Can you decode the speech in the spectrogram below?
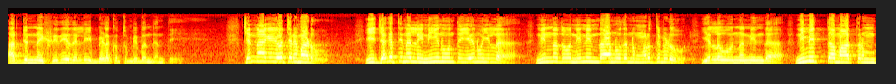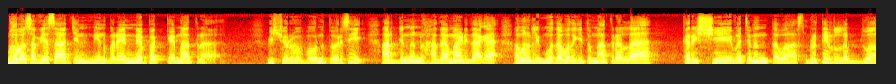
ಅರ್ಜುನ ಹೃದಯದಲ್ಲಿ ಬೆಳಕು ತುಂಬಿ ಬಂದಂತೆ. ಚೆನ್ನಾಗಿ ಯೋಚನೆ ಮಾಡು. ಈ ಜಗತ್ತಿನಲ್ಲಿ ನೀನು ಅಂತ ಏನೂ ಇಲ್ಲ. ನಿನ್ನದು ನಿನ್ನಿಂದ ಅನ್ನುವುದನ್ನು ಮರೆತು ಬಿಡು ಎಲ್ಲವೂ ನನ್ನಿಂದ. ನಿಮಿತ್ತ ಮಾತ್ರಂ ಭವಸವ್ಯ ಸಾಚಿನ್. ನೀನು ಬರೇ ನೆಪಕ್ಕೆ ಮಾತ್ರ. ವಿಶ್ವರೂಪವನ್ನು ತೋರಿಸಿ ಅರ್ಜುನನ್ನು ಹದ ಮಾಡಿದಾಗ ಅವನಲ್ಲಿ ಮುದ ಒದಗಿತು ಮಾತ್ರ ಅಲ್ಲ, ಕರಿಷ್ಯೇ ವಚನಂತವ ಸ್ಮೃತಿರ್ಲಬ್ಧ್ವಾ.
